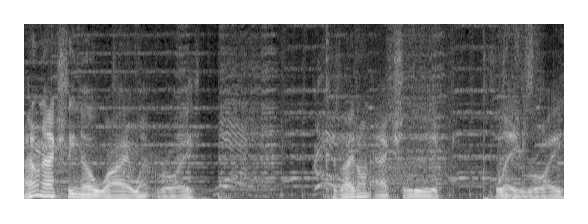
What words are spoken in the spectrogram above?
I don't actually know why I went Roy. Because I don't actually like, play Roy.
